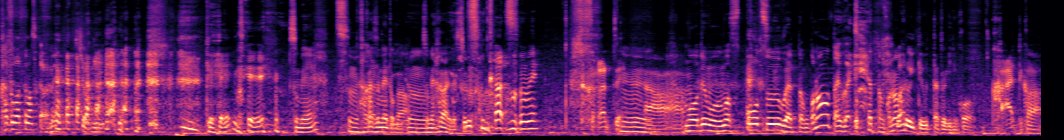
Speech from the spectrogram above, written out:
角張ってますからね将棋手？で爪？爪深爪とかうん。爪剥がれたりするかな？深爪だって。うん。あー。もうでも、まあ、スポーツ部やったのかな？大会 やったのかな？悪い手打った時にこうカーってか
